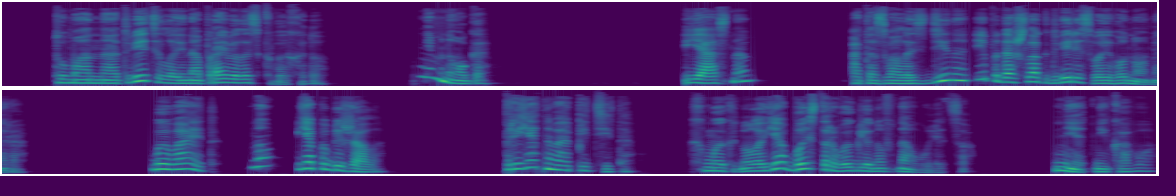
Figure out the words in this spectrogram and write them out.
— туманно ответила и направилась к выходу. «Немного». «Ясно отозвалась Дина и подошла к двери своего номера. Бывает. Ну, я побежала. Приятного аппетита, хмыкнула я, быстро выглянув на улицу. Нет никого.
